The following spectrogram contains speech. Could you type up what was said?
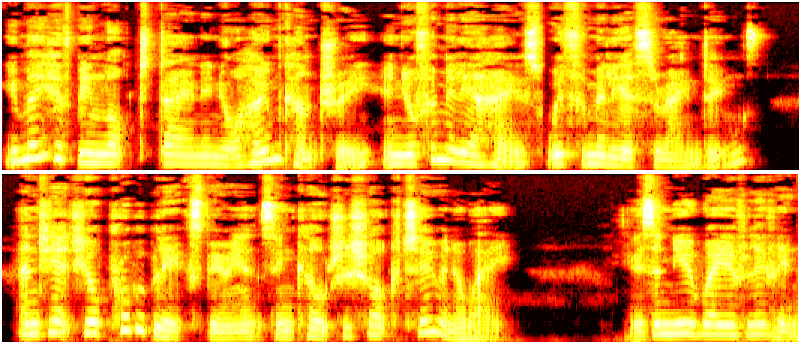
You may have been locked down in your home country, in your familiar house with familiar surroundings, and yet you're probably experiencing culture shock too, in a way. It's a new way of living,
